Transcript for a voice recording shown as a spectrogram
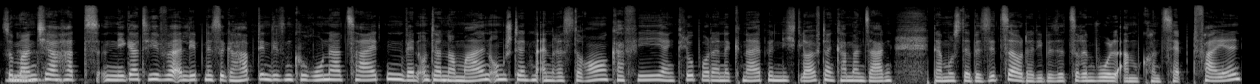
So mancher hat negative Erlebnisse gehabt in diesen Corona-Zeiten. Wenn unter normalen Umständen ein Restaurant, Café, ein Club oder eine Kneipe nicht läuft, dann kann man sagen, da muss der Besitzer oder die Besitzerin wohl am Konzept feilen.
